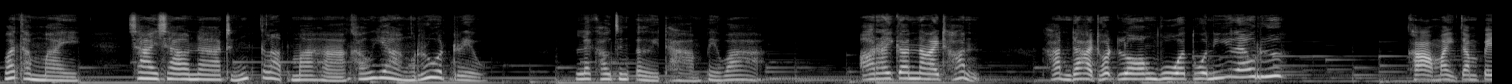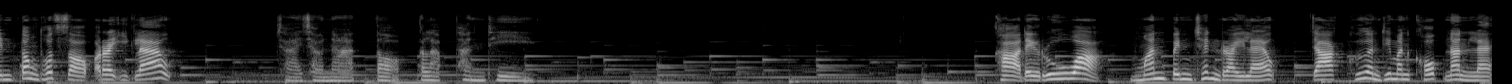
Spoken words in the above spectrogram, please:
ว่าทำไมชายชาวนาถึงกลับมาหาเขาอย่างรวดเร็ว และเขาจึงเอ่ยถามไปว่า อะไรกันนายท่าน ท่านได้ทดลองวัวตัวนี้แล้วหรือข้าไม่จำเป็นต้องทดสอบอะไรอีกแล้ว ชายชาวนาตอบกลับทันทีข้าได้รู้ว่ามันเป็นเช่นไรแล้ว จากเพื่อนที่มันคบนั่นแหละ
